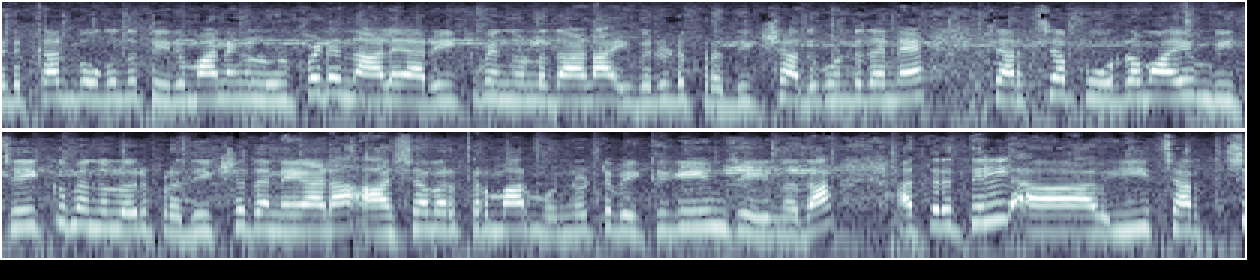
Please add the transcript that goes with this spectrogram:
എടുക്കാൻ പോകുന്ന തീരുമാനങ്ങൾ ഉൾപ്പെടെ നാളെ അറിയിക്കുമെന്നുള്ളതാണ് ഇവരുടെ പ്രതീക്ഷ. അതുകൊണ്ട് തന്നെ ചർച്ച പൂർണമായും വിജയിക്കുമെന്നുള്ള ഒരു പ്രതീക്ഷ തന്നെയാണ് ആശാവർക്കർമാർ മുന്നോട്ട് വെക്കുകയും ചെയ്യുന്നത്. അത്തരത്തിൽ ഈ ചർച്ച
